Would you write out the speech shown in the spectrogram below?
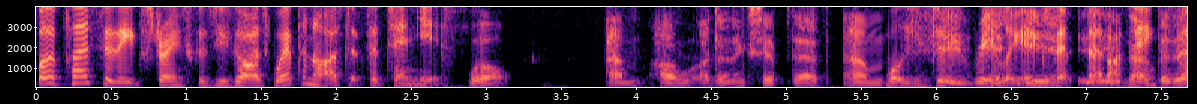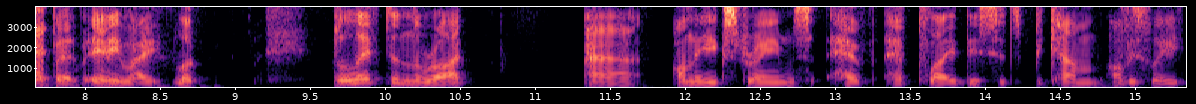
well, it plays to the extremes because you guys weaponised it for 10 years. Well, um, I, I don't accept that. Um, Well, you do really yeah, accept that, yeah, I no, think. But, but, but anyway, look, the left and the right uh, on the extremes have, have played this. It's become obviously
